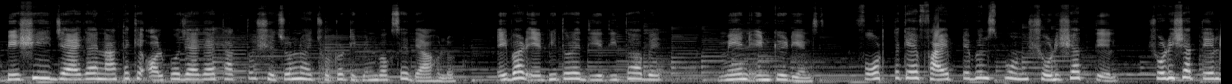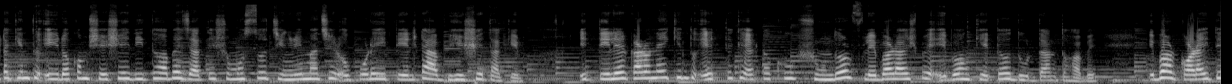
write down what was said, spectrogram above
বেশি জায়গায় না থেকে অল্প জায়গায় থাকতো, সেজন্য এই ছোট টিফিন বক্সে দেওয়া হলো। এবার এর ভিতরে দিয়ে দিতে হবে মেন ইনগ্রিডিয়েন্টস ফোর থেকে ফাইভ টেবিল স্পুন সরিষার তেল। সরিষার তেলটা কিন্তু এই রকম শেষেই দিতে হবে যাতে সমস্ত চিংড়ি মাছের ওপরে এই তেলটা ভেসে থাকে। এই তেলের কারণেই কিন্তু এর থেকে একটা খুব সুন্দর ফ্লেভার আসবে এবং খেতেও দুর্দান্ত হবে। এবার কড়াইতে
